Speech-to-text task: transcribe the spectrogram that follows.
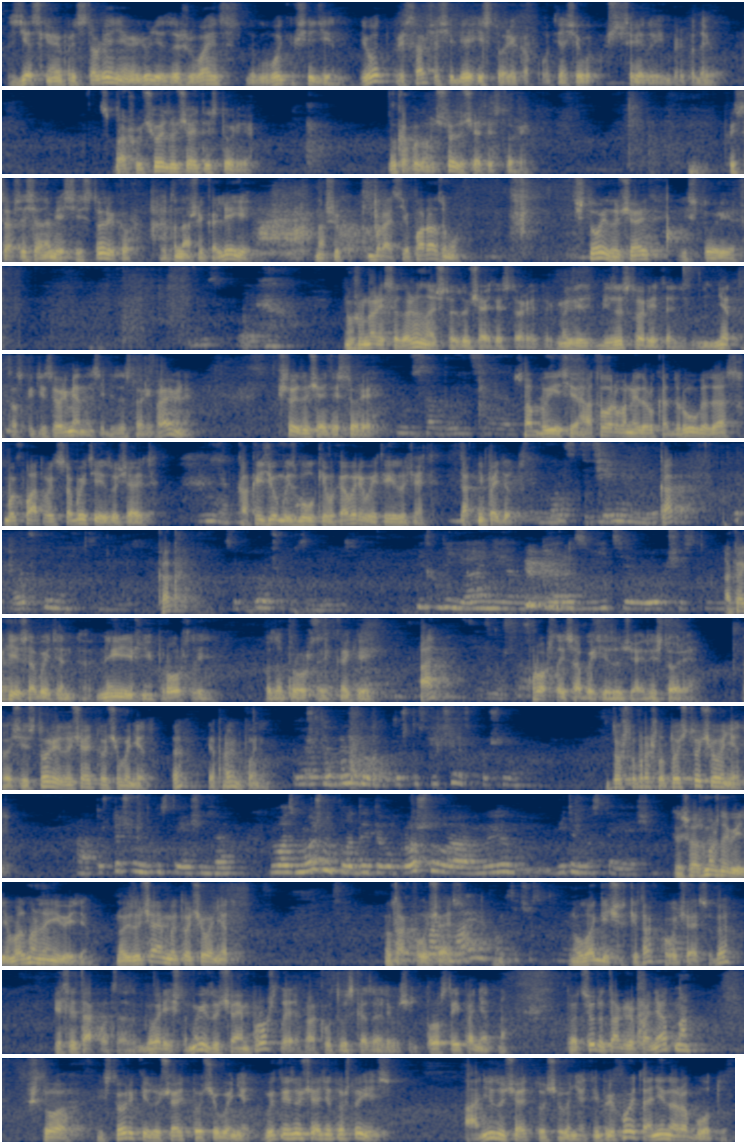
с детскими представлениями люди заживают до глубоких седин. И вот представьте себе историков. Вот я сегодня, в среду им преподаю. Спрашиваю, что изучает история? Ну, как вы думаете, что изучает история? Представьте себя на месте историков. Это наши коллеги, наши братья по разуму. Что изучает история? Ну, журналисты должны знать, что изучает история. Мы без истории-то нет, так сказать, и современности без истории, правильно? Что изучает история? Ну, события. События, оторванные друг от друга, да, выхватывает события и изучает. Нет. Как изюм из булки выковыривает и изучает. Так не пойдет. Лет. Как? Цепочку, Как? Цепочку событий. Их влияние на развитие общества. А какие события? Нынешние, прошлые, позапрошлые? Какие? А? Прошлые события изучает история. То есть история изучает то, чего нет. Да? Я правильно понял? То, что было, то, что случилось в прошлом. То, что прошло. То есть то, чего нет. А, то, что чего нет в настоящем, да. Ну, возможно, плоды того прошлого мы видим в настоящем. То есть, возможно, видим, возможно, не видим. Но изучаем мы то, чего нет. Ну, так получается. Формально, фактически. да. Ну, логически так получается, да? Если так вот э, говорить, что мы изучаем прошлое, как вот вы сказали очень просто и понятно, то отсюда также понятно, что историки изучают то, чего нет. Вы-то изучаете то, что есть, а они изучают то, чего нет. И приходят они на работу.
